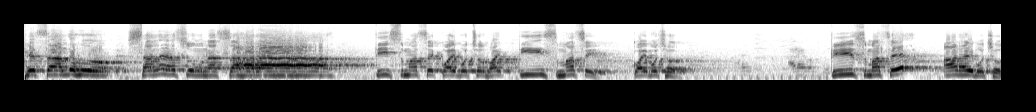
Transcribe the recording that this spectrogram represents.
ফিসালুহু সালাসুনা সাহারা। 30 মাসে কয় বছর ভাই? 30 মাসে কয় বছর? 30 মাসে আড়াই বছর।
